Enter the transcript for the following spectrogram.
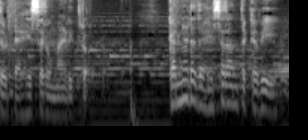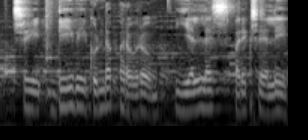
ದೊಡ್ಡ ಹೆಸರು ಮಾಡಿದ್ರು. ಕನ್ನಡದ ಹೆಸರಾಂತ ಕವಿ ಶ್ರೀ ಡಿ ವಿ ಗುಂಡಪ್ಪರವರು ಎಲ್ ಎಸ್ ಪರೀಕ್ಷೆಯಲ್ಲಿ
